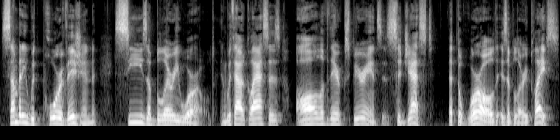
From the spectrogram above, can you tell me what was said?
Somebody with poor vision sees a blurry world, and without glasses, all of their experiences suggest that the world is a blurry place.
